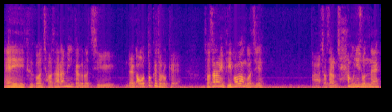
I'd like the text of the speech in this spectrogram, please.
에이, 그건 저 사람이니까 그렇지. 내가 어떻게 저렇게 해? 저 사람이 비범한 거지. 아, 저 사람 참 운이 좋네.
